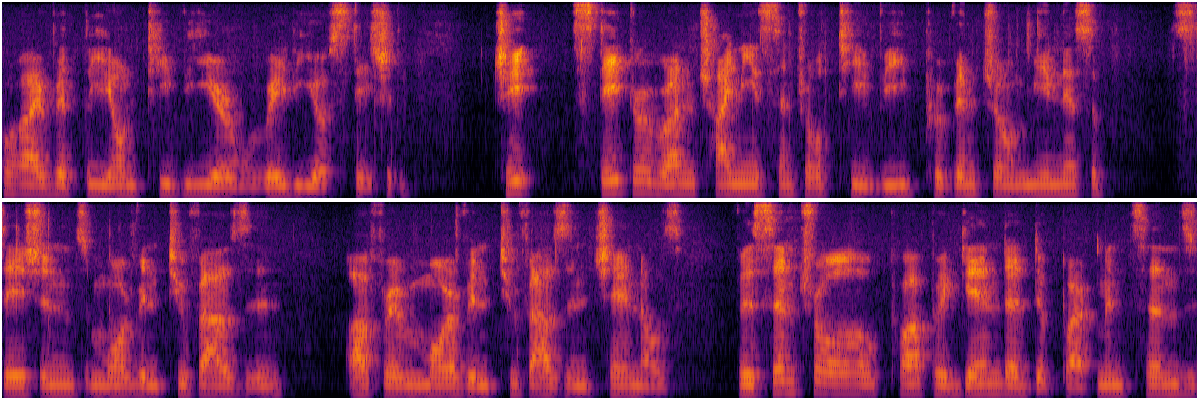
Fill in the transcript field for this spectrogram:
privately owned TV or radio station. Ch- state-run Chinese Central TV provincial municipal stations more than 2,000 offer more than 2,000 channels. The Central Propaganda Department sends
